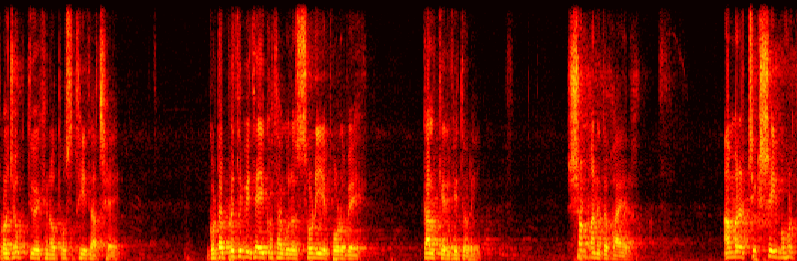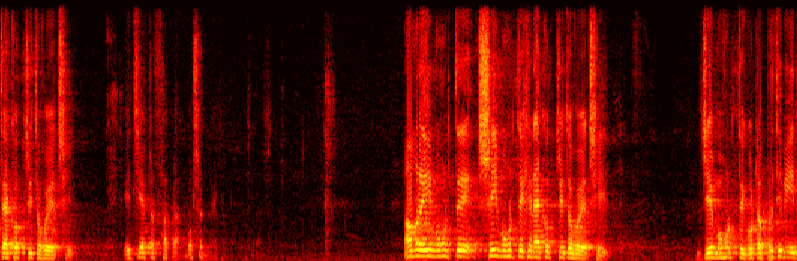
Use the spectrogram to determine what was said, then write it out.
প্রযুক্তিও এখানে উপস্থিত আছে। গোটা পৃথিবীতে এই কথাগুলো ছড়িয়ে পড়বে কালকের ভিতরেই সম্মানিত ভাইয়েরা, আমরা ঠিক সেই মুহূর্তে একত্রিত হয়েছি। এই চেয়ারটা ফাঁকা, বসেন না আমরা এই মুহূর্তে, সেই মুহূর্তে এখানে একত্রিত হয়েছি। যে মুহূর্তে গোটা পৃথিবীর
